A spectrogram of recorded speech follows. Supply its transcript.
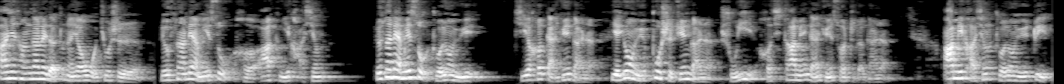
氨基糖苷类的重点药物就是硫酸链霉素和阿米卡星。硫酸链霉素主要用于结核杆菌感染，也用于不使菌感染、鼠疫和其他敏感菌所致的感染。阿米卡星主要用于对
